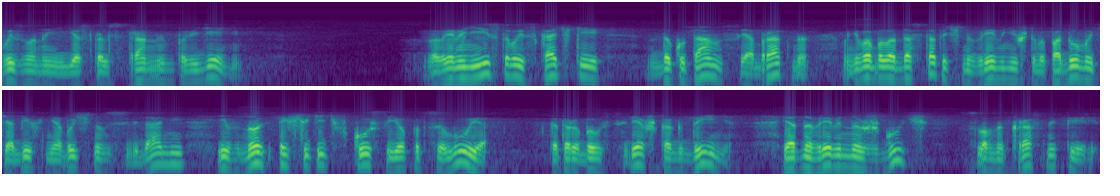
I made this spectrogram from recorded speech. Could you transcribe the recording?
вызванный ее столь странным поведением. Во время неистовой скачки до Кутанс и обратно у него было достаточно времени, чтобы подумать об их необычном свидании и вновь ощутить вкус ее поцелуя, который был свеж, как дыня, и одновременно жгуч, словно красный перец.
